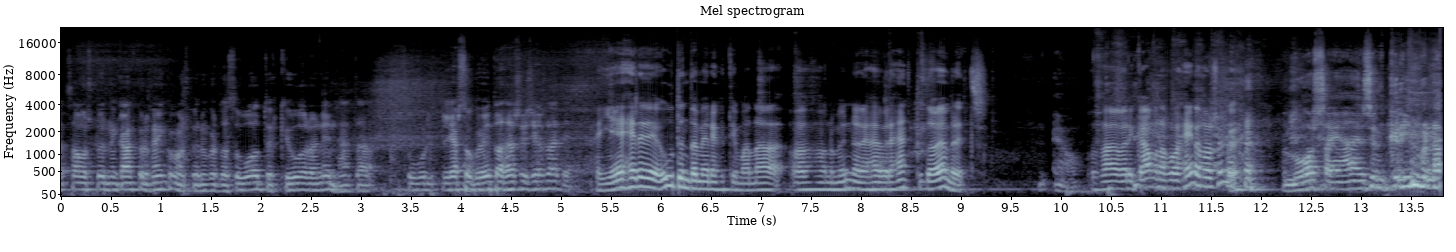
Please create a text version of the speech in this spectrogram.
er- þá er spurning akkur og fengum að spurning hvort að þú ótur kjúur hann inn þetta, þú lérst okkur vita þessu sér þetta Ég heyrði út undan mér einhvern tíman að, að hann munnari hefði verið hendt út á Emirates Já. og það væri gaman að fá að heyra þá sögu. Losa ég aðeins um grímuna.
